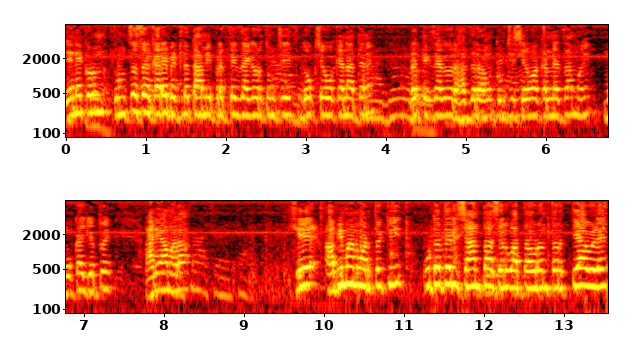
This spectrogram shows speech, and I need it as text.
जेणेकरून तुमचं सहकार्य भेटलं तर आम्ही प्रत्येक जागेवर तुमचे लोकसेवक या नात्याने प्रत्येक जागेवर हजर राहून तुमची सेवा करण्याचा मोका घेतोय. आणि आम्हाला हे अभिमान वाटतो की कुठंतरी शांत असेल वातावरण तर त्यावेळेस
